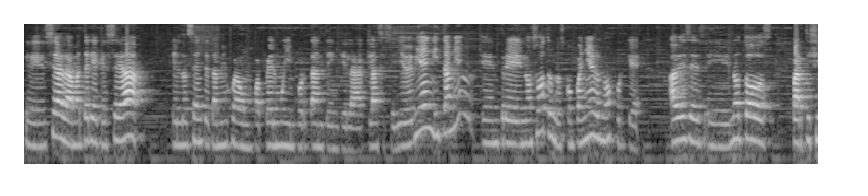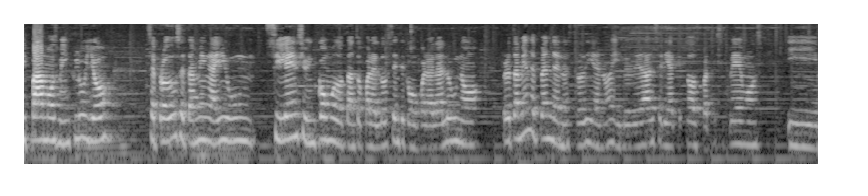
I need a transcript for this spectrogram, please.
Eh, sea la materia que sea, el docente también juega un papel muy importante en que la clase se lleve bien y también entre nosotros, los compañeros, ¿no? Porque a veces eh, no todos participamos, me incluyo, se produce también ahí un silencio incómodo tanto para el docente como para el alumno, pero también depende de nuestro día, ¿no? Y lo ideal sería que todos participemos y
